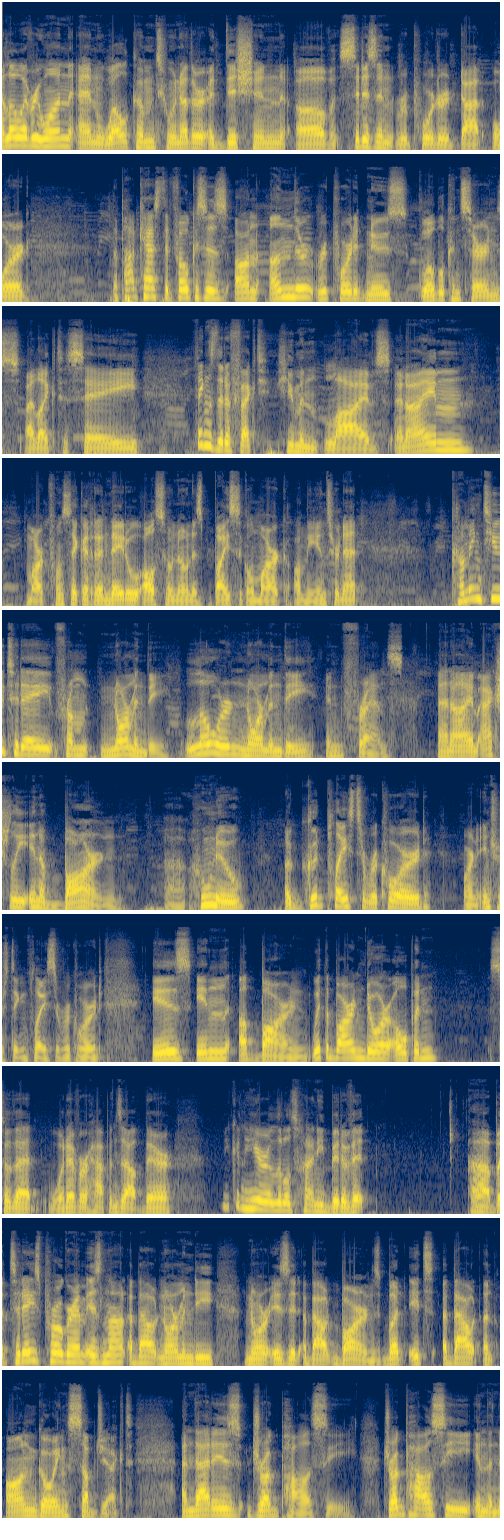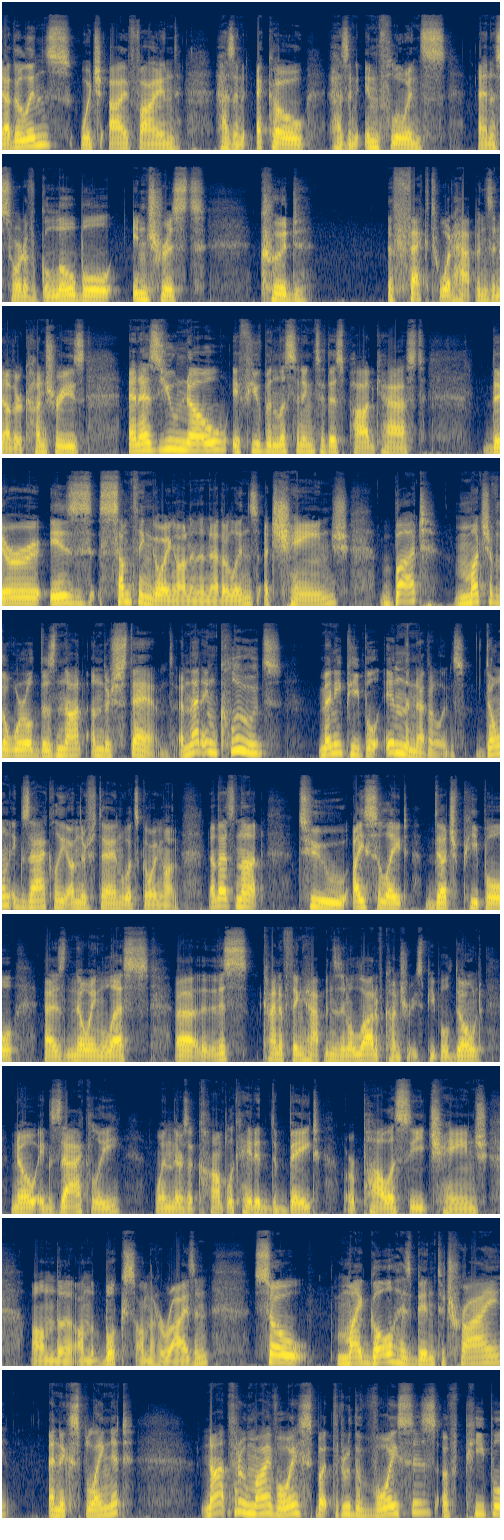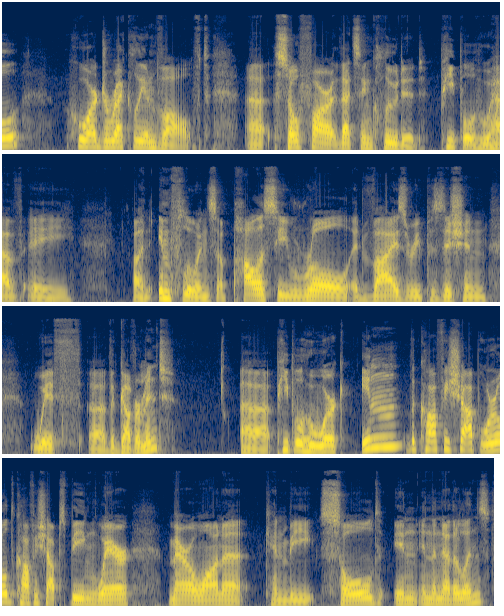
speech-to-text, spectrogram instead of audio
Hello, everyone, and welcome to another edition of CitizenReporter.org, the podcast that focuses on underreported news, global concerns. I like to say things that affect human lives, and I'm Mark Fonseca Rendeiro, also known as Bicycle Mark on the internet, coming to you today from Normandy, Lower Normandy in France. And I'm actually in a barn. Uh, who knew? A good place to record or an interesting place to record, is in a barn with the barn door open so that whatever happens out there, you can hear a little tiny bit of it. Uh, but today's program is not about Normandy, nor is it about barns, but it's about an ongoing subject, and that is drug policy. Drug policy in the Netherlands, which I find has an echo, has an influence, and a sort of global interest, could affect what happens in other countries. And as you know, if you've been listening to this podcast, there is something going on in the Netherlands, a change, but much of the world does not understand. And that includes many people in the Netherlands don't exactly understand what's going on. Now, that's not to isolate Dutch people as knowing less. Uh, this kind of thing happens in a lot of countries. People don't know exactly when there's a complicated debate or policy change on the on the books on the horizon. So my goal has been to try and explain it not through my voice but through the voices of people who are directly involved. Uh, so far, that's included people who have a an influence, a policy role, advisory position with uh, the government, uh, people who work in the coffee shop world, coffee shops being where marijuana can be sold in, in the Netherlands.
